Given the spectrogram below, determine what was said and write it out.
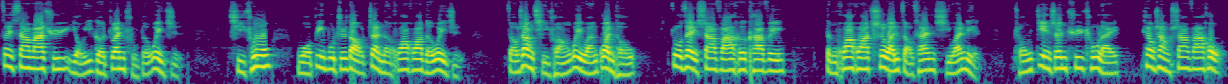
在沙发区有一个专属的位置。起初我并不知道占了花花的位置。早上起床喂完罐头，坐在沙发喝咖啡。等花花吃完早餐、洗完脸，从健身区出来，跳上沙发后，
